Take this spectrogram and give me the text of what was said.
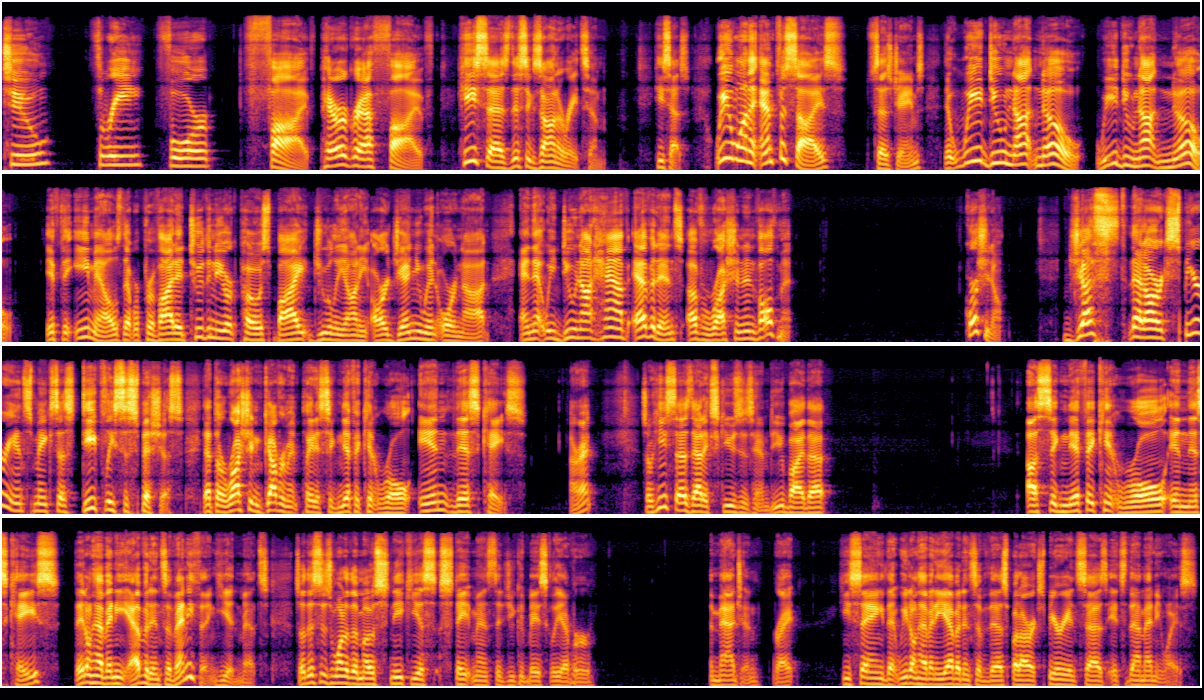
two, three, four, five. Paragraph five. He says this exonerates him. He says, We want to emphasize, says James, that we do not know, we do not know if the emails that were provided to the New York Post by Giuliani are genuine or not, and that we do not have evidence of Russian involvement. Of course, you don't. Just that our experience makes us deeply suspicious that the Russian government played a significant role in this case. All right? So he says that excuses him. Do you buy that? A significant role in this case. They don't have any evidence of anything, he admits. So this is one of the most sneakiest statements that you could basically ever imagine, right? He's saying that we don't have any evidence of this, but our experience says it's them anyways.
